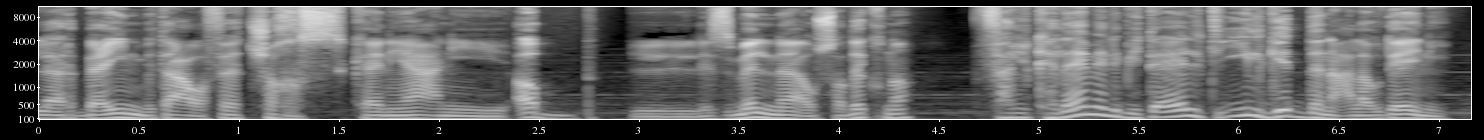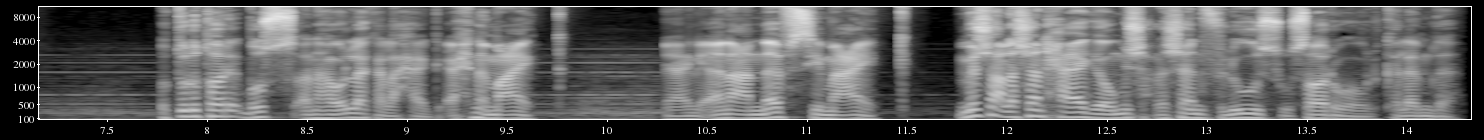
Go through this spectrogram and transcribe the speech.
الأربعين بتاع وفاة شخص كان يعني أب لزميلنا أو صديقنا فالكلام اللي بيتقال تقيل جدا على وداني. قلت له طارق بص أنا هقول لك على حاجة إحنا معاك. يعني أنا عن نفسي معاك. مش علشان حاجة ومش علشان فلوس وثروة والكلام ده.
